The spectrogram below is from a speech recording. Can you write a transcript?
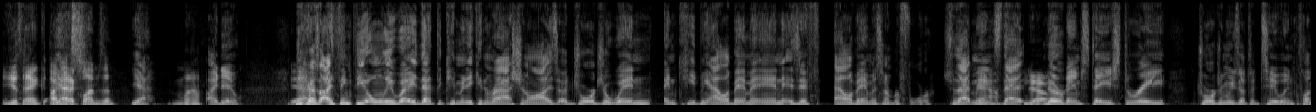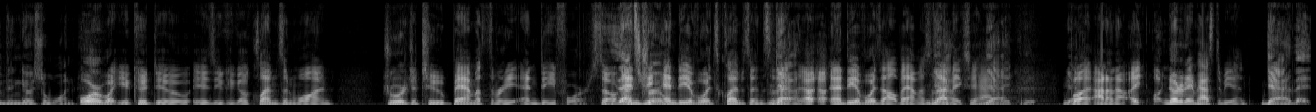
You think ahead Yes. of Clemson? Yeah, Well, I do. yeah. Because I think the only way that the committee can rationalize a Georgia win and keeping Alabama in is if Alabama's number four. So that means that Yeah. Notre Dame stays three, Georgia moves up to two, and Clemson goes to one. Or what you could do is you could go Clemson one, Georgia two, Bama three, ND four. So That's ND, true. ND avoids Clemson, so that Yeah. uh, uh, ND avoids Alabama, so Yeah, that makes you happy. Yeah, yeah. But I don't know. I, uh, Notre Dame has to be in. yeah th-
